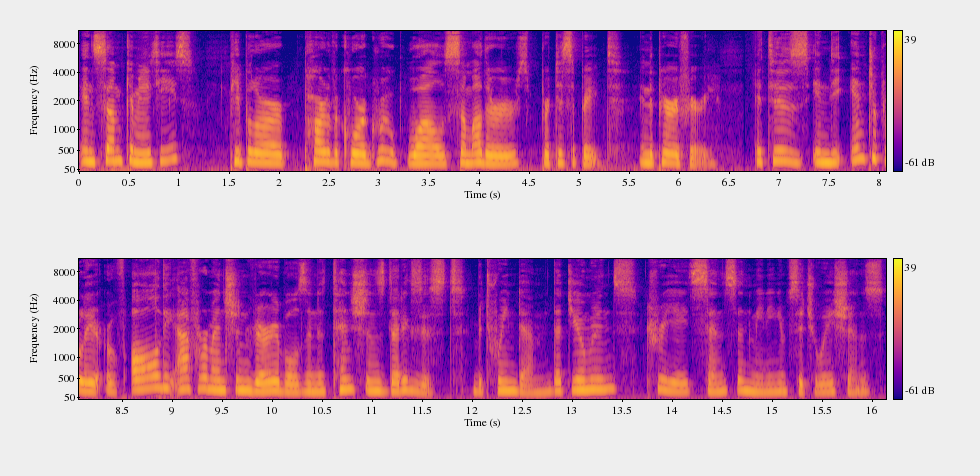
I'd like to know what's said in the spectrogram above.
In some communities, people are part of a core group while some others participate in the periphery. It is in the interplay of all the aforementioned variables and tensions that exist between them that humans create sense and meaning of situations,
